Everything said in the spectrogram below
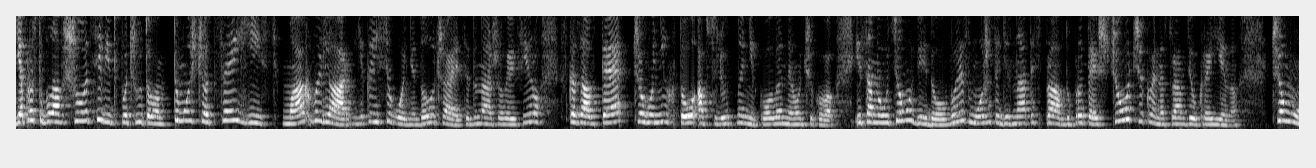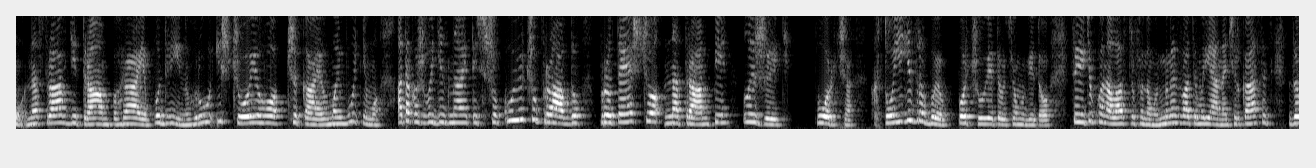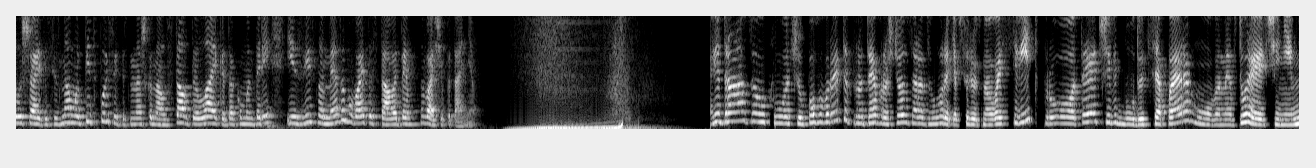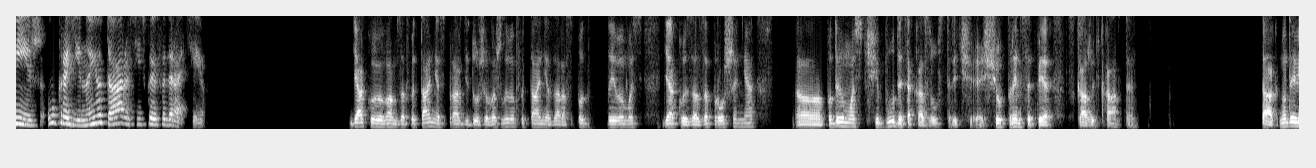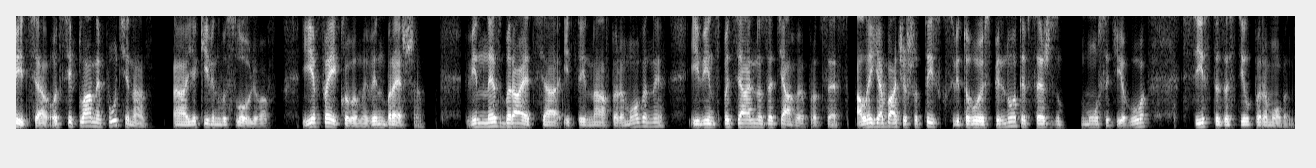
Я просто була в шоці від почутого, тому що цей гість Мах який сьогодні долучається до нашого ефіру, сказав те, чого ніхто абсолютно ніколи не очікував. І саме у цьому відео ви зможете дізнатись правду про те, що очікує насправді Україну. Чому насправді Трамп грає подвійну гру і що його чекає в майбутньому? А також ви дізнаєтесь шокуючу правду про те, що на Трампі лежить порча. Хто її зробив, почуєте у цьому відео. Це YouTube канал Астрофеномен. Мене звати Мар'яна Черкасець. Залишайтеся з нами, підписуйтесь на наш канал, ставте лайки та коментарі. І, звісно, не забувайте ставити ваші питання. Відразу хочу поговорити про те, про що зараз говорить абсолютно весь світ, про те, чи відбудуться перемовини в Туреччині між Україною та Російською Федерацією. Дякую вам за питання. Справді дуже важливе питання. Зараз подивимось. Дякую за запрошення. Е, Подивимось, чи буде така зустріч, що в принципі скажуть карти. Так, ну дивіться, оці плани Путіна, які він висловлював, є фейковими. Він бреше. Він не збирається йти на перемовини, і він спеціально затягує процес. Але я бачу, що тиск світової спільноти все ж змусить його сісти за стіл перемовин.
